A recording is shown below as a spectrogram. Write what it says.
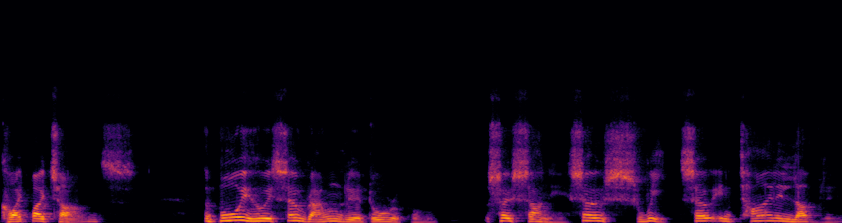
quite by chance, a boy who is so roundly adorable, so sunny, so sweet, so entirely lovely,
